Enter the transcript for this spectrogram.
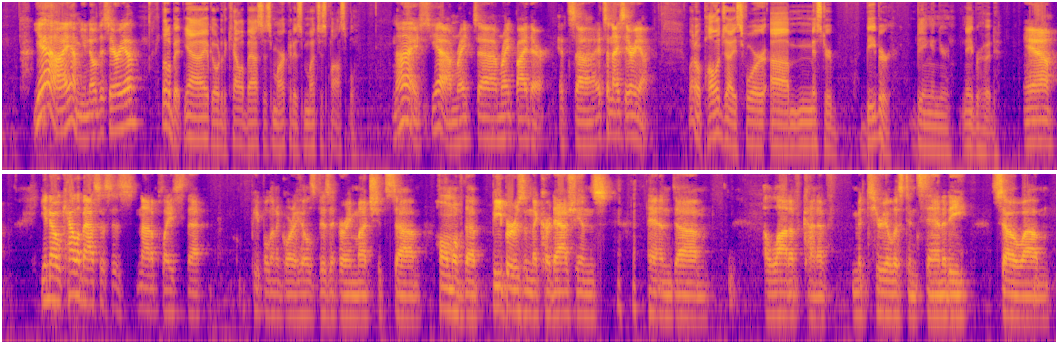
Yeah, I am. You know this area? A little bit. Yeah, I go to the Calabasas market as much as possible. Nice. Yeah, I'm right. Uh, I'm right by there. It's uh, it's a nice area. I want to apologize for uh, Mr. Bieber being in your neighborhood. Yeah, you know Calabasas is not a place that people in Agoura Hills visit very much. It's um, home of the Biebers and the Kardashians, and um, a lot of kind of materialist insanity. So um,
